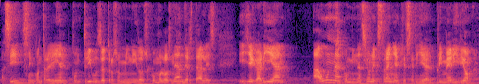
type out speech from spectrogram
Así se encontrarían con tribus de otros homínidos como los neandertales y llegarían a una combinación extraña que sería el primer idioma.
